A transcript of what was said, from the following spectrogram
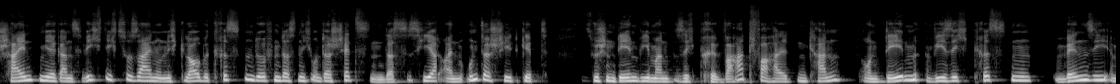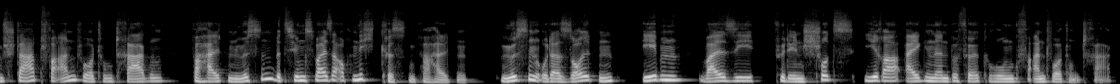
scheint mir ganz wichtig zu sein. Und ich glaube, Christen dürfen das nicht unterschätzen, dass es hier einen Unterschied gibt zwischen dem, wie man sich privat verhalten kann und dem, wie sich Christen, wenn sie im Staat Verantwortung tragen, verhalten müssen, beziehungsweise auch Nicht-Christen verhalten müssen oder sollten, eben weil sie für den Schutz ihrer eigenen Bevölkerung Verantwortung tragen.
